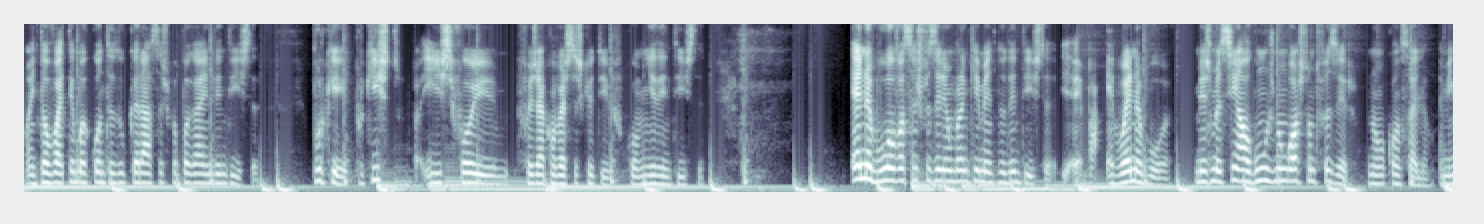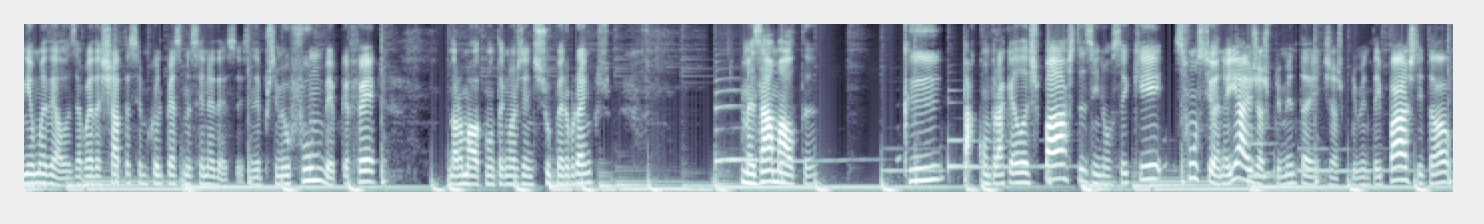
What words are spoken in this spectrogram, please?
Ou então vai ter uma conta do caraças para pagar em dentista. Porquê? Porque isto, e isto foi, foi já conversas que eu tive com a minha dentista. É na boa vocês fazerem um branqueamento no dentista. É, pá, é na boa. Mesmo assim, alguns não gostam de fazer, não aconselham. A minha é uma delas, é boa da chata sempre que eu lhe peço uma cena dessas. Ainda por cima eu fumo, bebo café, normal que não tenham os dentes super brancos. Mas há malta que pá, compra aquelas pastas e não sei o quê, se funciona. E ah, eu já experimentei, já experimentei pasta e tal,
